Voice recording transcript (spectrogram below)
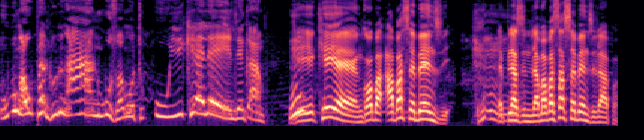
ubungawuphenduli ngani umbuzo wami uthi uyikhelele le nkambi Ngikhiye ngoba abasebenzi eplazini lami abasasebenzi lapha.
